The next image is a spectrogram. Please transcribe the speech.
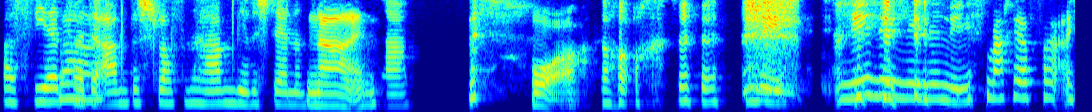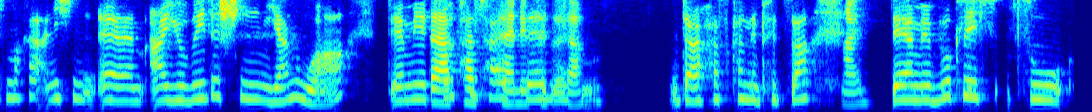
was wir jetzt was? heute Abend beschlossen haben? Wir bestellen uns. Nein. Boah. Doch. nee. nee, nee, nee, nee, nee. Ich mache ja, ich mache ja eigentlich einen ähm, ayurvedischen Januar, der mir da größtenteils sehr, Pizza. sehr gut. Da passt keine Pizza. Nein. Der mir wirklich zu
